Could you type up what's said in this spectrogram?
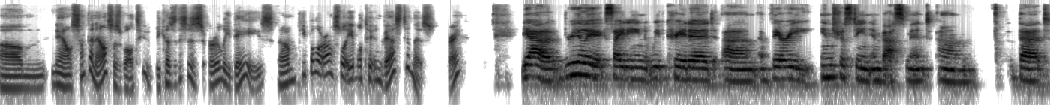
um, now, something else as well too, because this is early days. Um, people are also able to invest in this, right? Yeah, really exciting. We've created um, a very interesting investment um, that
